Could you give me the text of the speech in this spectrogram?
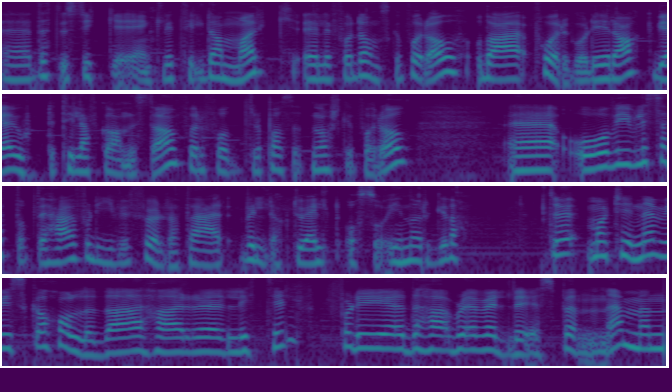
eh, dette stykket egentlig til Danmark, eller for danske forhold. Og da foregår det i Irak. Vi har gjort det til Afghanistan for å få det til å passe til norske forhold. Eh, og vi ville sette opp det her fordi vi føler at det er veldig aktuelt også i Norge, da. Du, Martine, vi skal holde deg her litt til, fordi det her ble veldig spennende. Men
